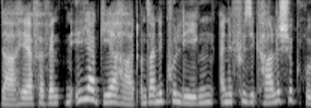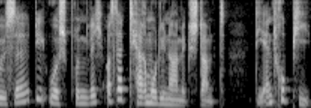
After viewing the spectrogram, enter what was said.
Daher verwenden Ilja Gerhard und seine Kollegen eine physikalische Größe, die ursprünglich aus der Thermodynamik stammt die Entropie.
